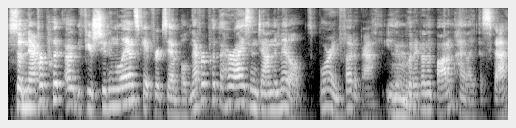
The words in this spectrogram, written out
so never put uh, if you're shooting landscape, for example, never put the horizon down the middle. It's a boring photograph. Either Hmm. put it on the bottom, highlight the sky,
